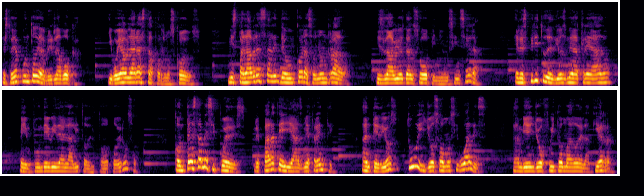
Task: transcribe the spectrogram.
Estoy a punto de abrir la boca y voy a hablar hasta por los codos. Mis palabras salen de un corazón honrado, mis labios dan su opinión sincera. El Espíritu de Dios me ha creado, me infunde vida el hálito del Todopoderoso. Contéstame si puedes, prepárate y hazme frente. Ante Dios, tú y yo somos iguales. También yo fui tomado de la tierra.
